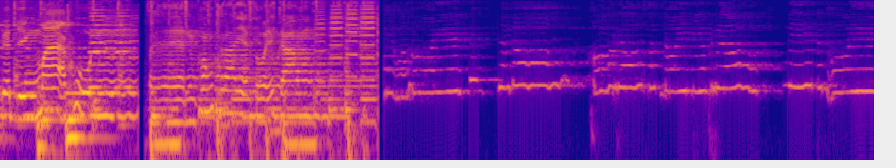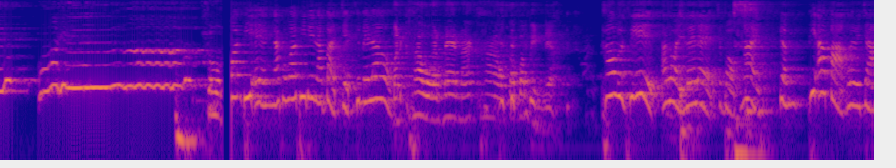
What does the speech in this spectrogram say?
เสียจริงแม่คุณแฟนของใครสวยจัง แล้วน้องขอร้องสักหน่อยเรียบเรานี่เป็นหอยหัวหินป้อนพี่เองนะ เพราะว่าพี่ได้รับบาดเจ็บใช่ไหมเล่า มันเข้ากันแน่นะข้าวกับบ้าบินเนี่ย เข้าสิอร่อยเลยแหละ จะบอกให้เดี๋ยวพี่อ้าปากเลยจ้ะ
